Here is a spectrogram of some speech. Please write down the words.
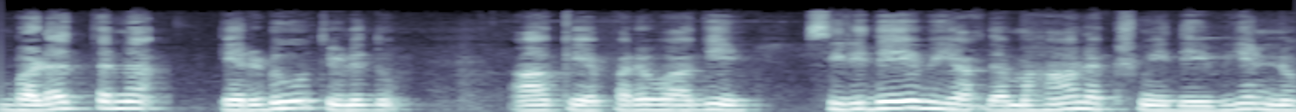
ಬಡತನ ಎರಡೂ ತಿಳಿದು, ಆಕೆಯ ಪರವಾಗಿ ಸಿರಿದೇವಿಯಾದ ಮಹಾಲಕ್ಷ್ಮೀ ದೇವಿಯನ್ನು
